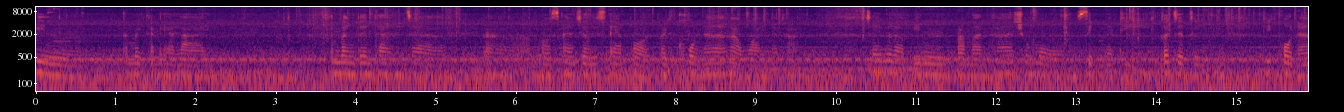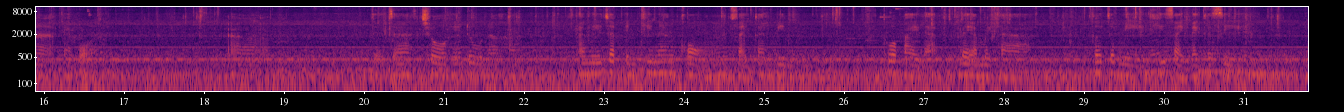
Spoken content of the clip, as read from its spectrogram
บินอเมริกันแอร์ไลน์กำลังเดินทางจากลอสแอนเจลิสแอร์พอร์ตไปโคนาฮาวายนะคะ ใช้เวลาบินประมาณ 5 ชั่วโมง 10 นาที ก็จะถึงที่โคนาแอร์พอร์ตเดี๋ยวจะโชว์ให้ดูนะคะ อันนี้จะเป็นที่นั่งของสายการบินทั่วไปแล้ว ก็จะมีที่ใส่แมกกาซีน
